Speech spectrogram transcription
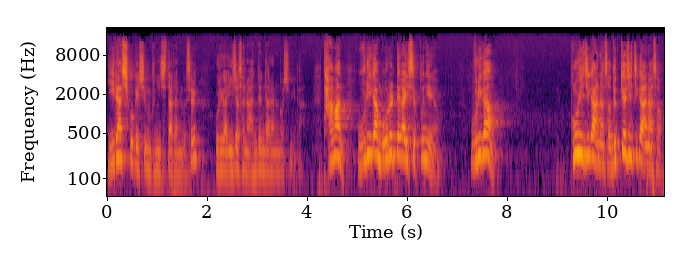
일하시고 계신 분이시다라는 것을 우리가 잊어서는 안 된다라는 것입니다. 다만 우리가 모를 때가 있을 뿐이에요. 우리가 보이지가 않아서 느껴지지가 않아서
